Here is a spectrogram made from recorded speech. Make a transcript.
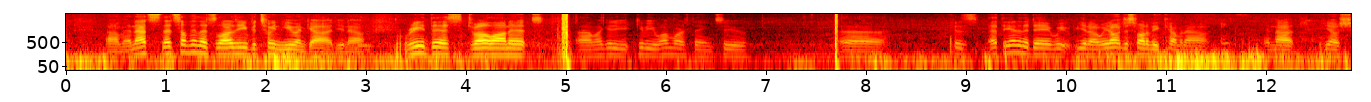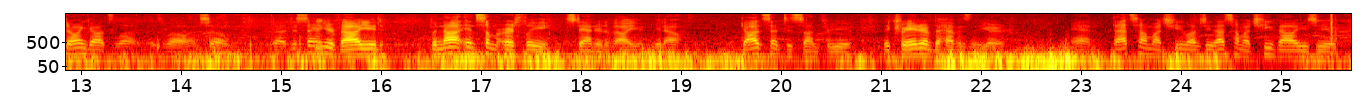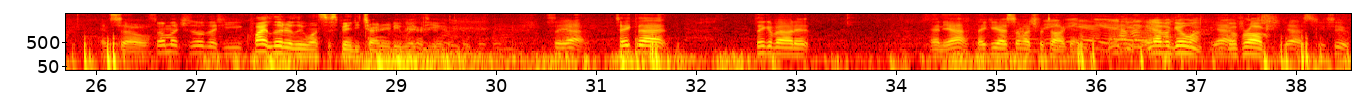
Um, and that's that's something that's largely between you and God. You know, read this, dwell on it. Um, I'll give you give you one more thing too, because at the end of the day, we you know we don't just want to be coming out and not you know showing God's love as well. And so, yeah, just saying you're valued, but not in some earthly standard of value. You know, God sent His Son for you, the Creator of the heavens and the earth, and that's how much He loves you. That's how much He values you. And so, So much so that He quite literally wants to spend eternity with you. so yeah, take that, think about it, and yeah, thank you guys so much for talking. Thank you. You have a good one. Yeah. Go frogs. Yes, you too.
